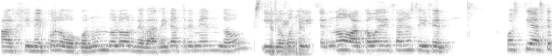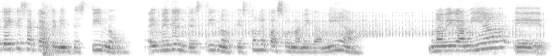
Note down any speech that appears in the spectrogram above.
al ginecólogo con un dolor de barriga tremendo y luego te dicen, no, al cabo de 10 años te dicen, hostia, es que te hay que sacarte el intestino, hay medio intestino, que esto le pasó a una amiga mía. Una amiga mía eh,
